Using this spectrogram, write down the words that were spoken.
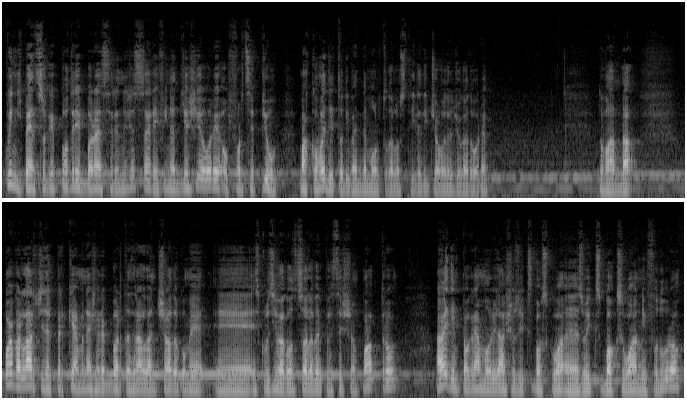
Quindi penso che potrebbero essere necessarie fino a 10 ore o forse più, ma come detto dipende molto dallo stile di gioco del giocatore. Domanda: Puoi parlarci del perché Amnesia Rebirth sarà lanciato come eh, esclusiva console per PlayStation 4? Avete in programma un rilascio su Xbox, One, eh, su Xbox One in futuro?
